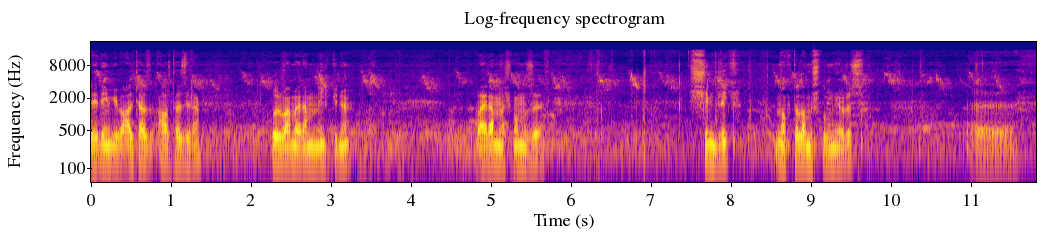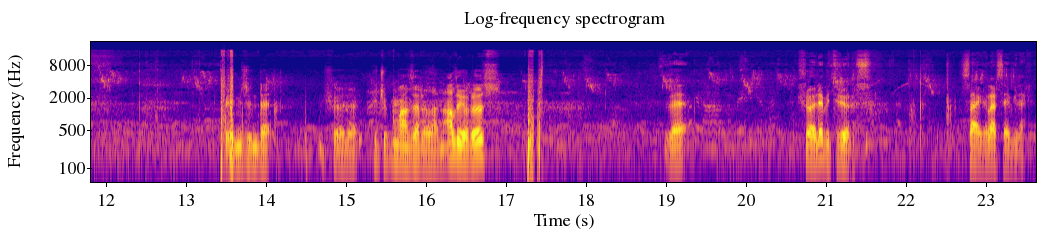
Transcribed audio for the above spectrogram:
dediğim gibi 6, Haz- 6 Haziran Kurban Bayramı'nın ilk günü bayramlaşmamızı şimdilik noktalamış bulunuyoruz. Ee, köyümüzün de şöyle küçük manzaralarını alıyoruz ve şöyle bitiriyoruz. Saygılar, sevgiler.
